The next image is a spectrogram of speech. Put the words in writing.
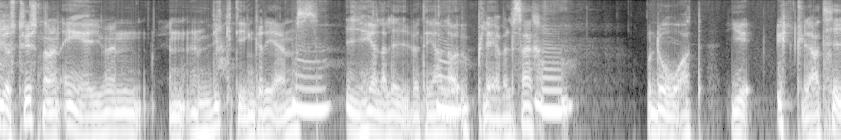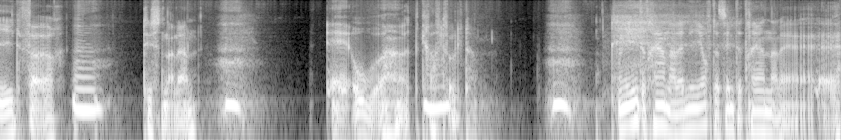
just tystnaden är ju en, en, en viktig ingrediens i hela livet, i alla upplevelser. Mm. Och då att ge ytterligare tid för Mm. tystnaden är oerhört kraftfullt. Vi är inte tränade, vi är oftast inte tränade eh,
